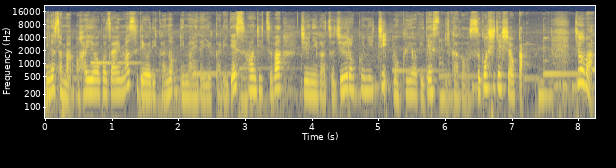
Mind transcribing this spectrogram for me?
皆様おはようございます。料理家の今枝ゆかりです。本日は12月16日木曜日です。いかがお過ごしでしょうか？今日は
